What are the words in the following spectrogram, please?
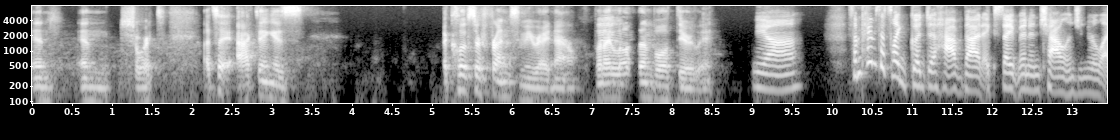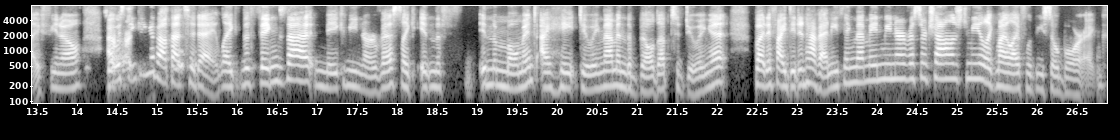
in in short, I'd say acting is a closer friend to me right now, but I Mm. love them both dearly. Yeah. Sometimes it's like good to have that excitement and challenge in your life, you know? I was thinking about that today. Like the things that make me nervous, like in the in the moment, I hate doing them and the build up to doing it. But if I didn't have anything that made me nervous or challenged me, like my life would be so boring.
